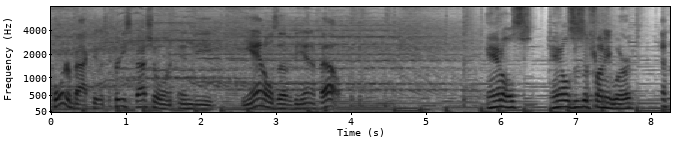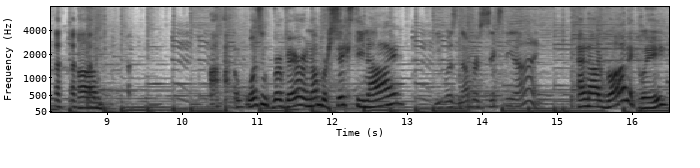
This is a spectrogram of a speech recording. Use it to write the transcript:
quarterback that was pretty special in the, the annals of the NFL. Annals. Annals is a funny word. um, wasn't Rivera number 69? He was number 69. And ironically,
